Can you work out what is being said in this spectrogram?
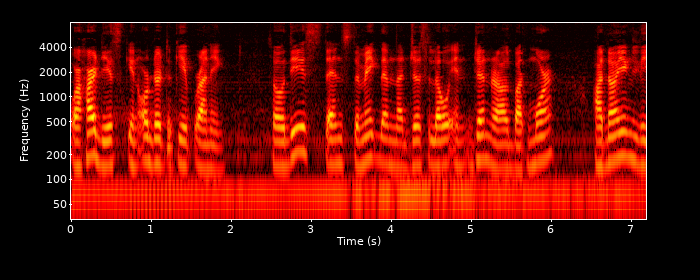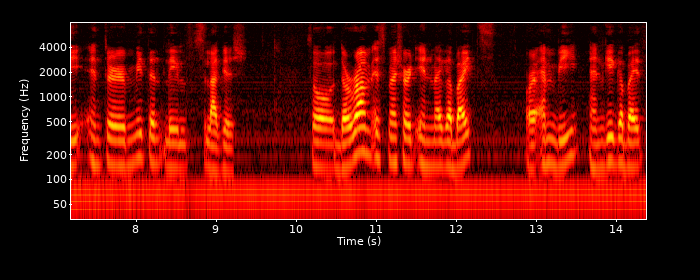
or hard disk in order to keep running. So this tends to make them not just slow in general but more annoyingly intermittently sluggish. So the RAM is measured in megabytes or MB and gigabytes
